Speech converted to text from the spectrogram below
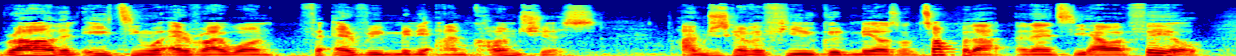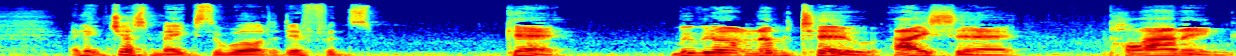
rather than eating whatever I want for every minute I'm conscious, I'm just going to have a few good meals on top of that, and then see how I feel, and it just makes the world a difference. Okay, moving on to number two. I say planning.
